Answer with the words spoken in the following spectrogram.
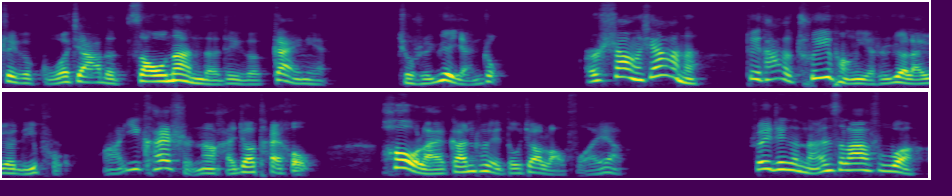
这个国家的遭难的这个概念。就是越严重，而上下呢对他的吹捧也是越来越离谱啊！一开始呢还叫太后，后来干脆都叫老佛爷了。所以这个南斯拉夫啊，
